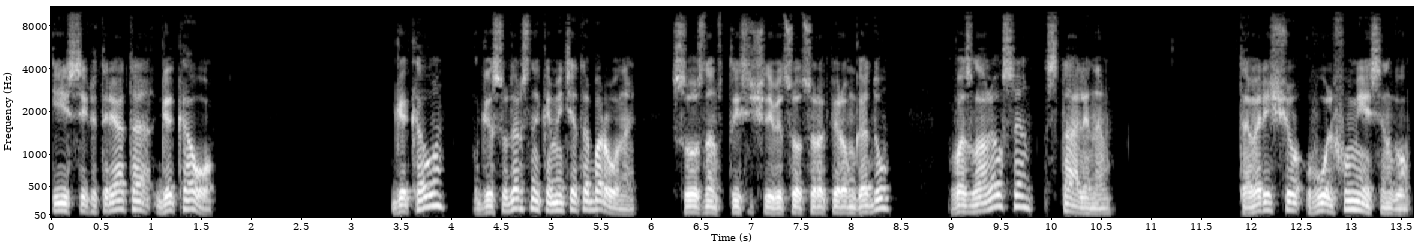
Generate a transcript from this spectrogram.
из секретариата ГКО. ГКО – Государственный комитет обороны, создан в 1941 году, возглавлялся Сталиным. Товарищу Вольфу Мессингу.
